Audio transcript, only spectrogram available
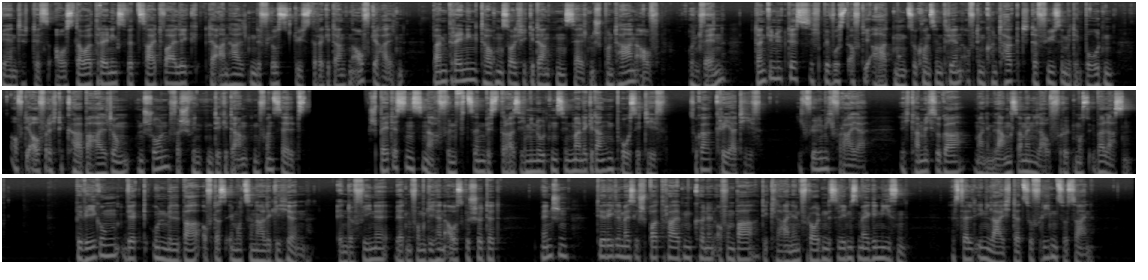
Während des Ausdauertrainings wird zeitweilig der anhaltende Fluss düsterer Gedanken aufgehalten. Beim Training tauchen solche Gedanken selten spontan auf. Und wenn, dann genügt es, sich bewusst auf die Atmung zu konzentrieren, auf den Kontakt der Füße mit dem Boden, auf die aufrechte Körperhaltung und schon verschwinden die Gedanken von selbst. Spätestens nach 15 bis 30 Minuten sind meine Gedanken positiv, sogar kreativ. Ich fühle mich freier, ich kann mich sogar meinem langsamen Laufrhythmus überlassen. Bewegung wirkt unmittelbar auf das emotionale Gehirn. Endorphine werden vom Gehirn ausgeschüttet. Menschen, die regelmäßig Sport treiben, können offenbar die kleinen Freuden des Lebens mehr genießen. Es fällt ihnen leichter, zufrieden zu sein.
